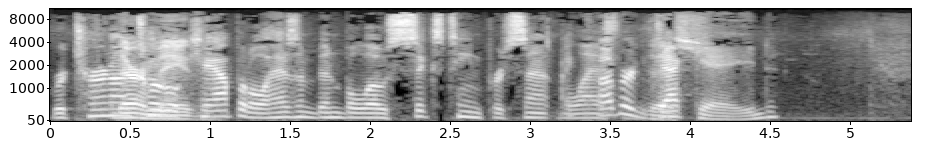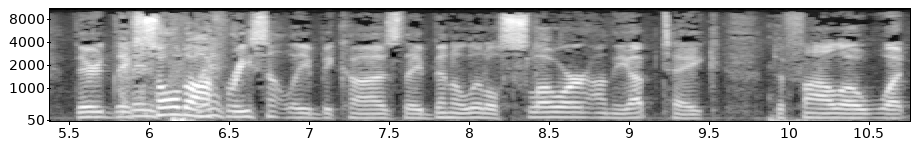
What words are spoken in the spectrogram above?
Return on They're total amazing. capital hasn't been below 16% in the I last decade. They're, they I'm in sold off recently because they've been a little slower on the uptake to follow what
